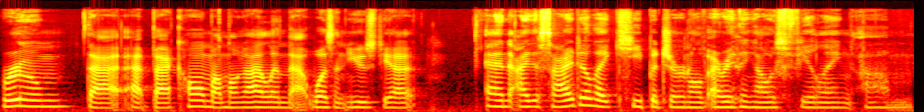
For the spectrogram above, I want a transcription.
room that at back home on Long Island that wasn't used yet. And I decided to like keep a journal of everything I was feeling um,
